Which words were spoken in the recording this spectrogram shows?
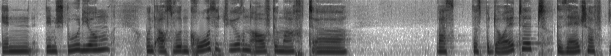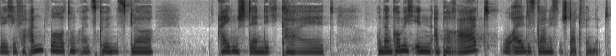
in dem Studium und auch es wurden große Türen aufgemacht, äh, was das bedeutet, gesellschaftliche Verantwortung als Künstler, Eigenständigkeit. Und dann komme ich in einen Apparat, wo all das gar nicht so stattfindet.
